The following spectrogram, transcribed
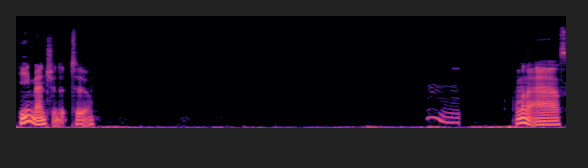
He mentioned it too. Hmm. I'm gonna ask.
